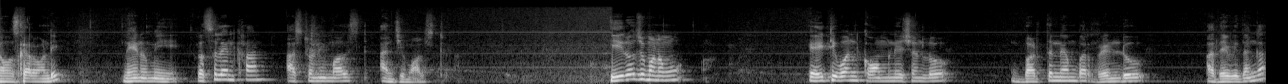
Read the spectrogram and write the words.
నమస్కారం అండి. నేను మీ రసులేన్ ఖాన్ ఆస్ట్రోనిమాలిస్ట్ అంజిమాలిస్ట్ ఈరోజు మనము ఎయిటీ వన్ కాంబినేషన్లో బర్త్ నెంబర్ రెండు అదేవిధంగా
